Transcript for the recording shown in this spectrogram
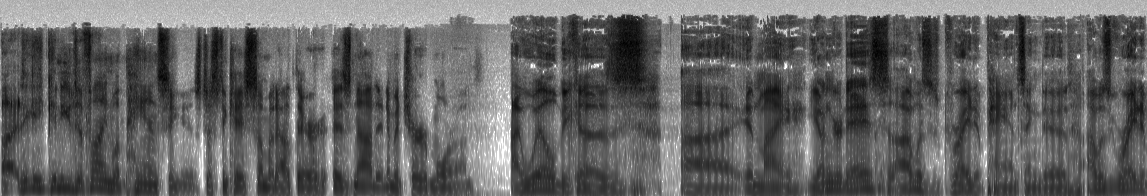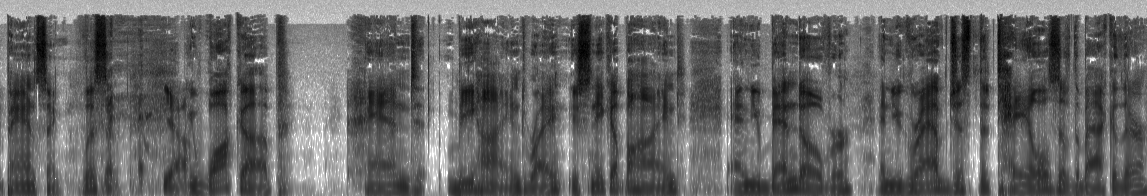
Uh, can you define what pantsing is, just in case someone out there is not an immature moron? I will because uh, in my younger days, I was great at pantsing, dude. I was great at pantsing. Listen, Yeah. you walk up and behind, right? You sneak up behind and you bend over and you grab just the tails of the back of their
